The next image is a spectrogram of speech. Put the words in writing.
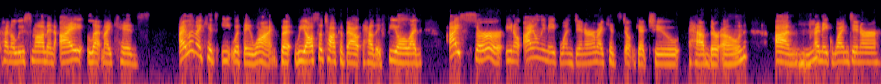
kind of loose mom and i let my kids i let my kids eat what they want but we also talk about how they feel and I serve, you know, I only make one dinner. My kids don't get to have their own. Um, mm-hmm. I make one dinner.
